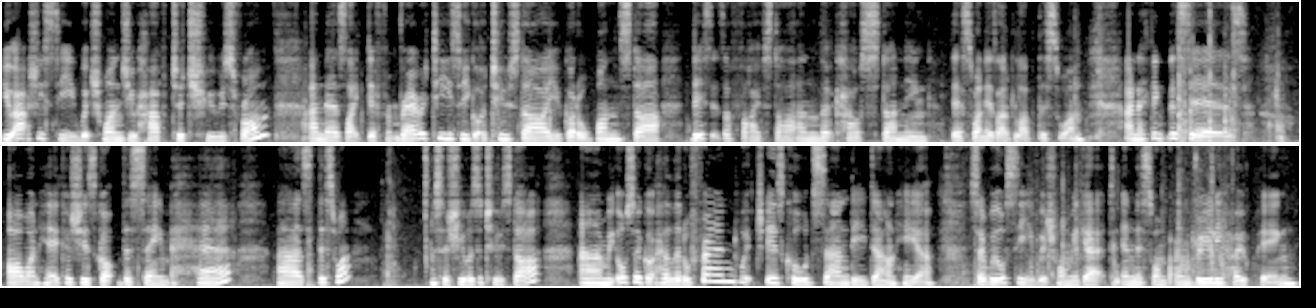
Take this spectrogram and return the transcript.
you actually see which ones you have to choose from. And there's like different rarities. So you've got a two star, you've got a one star, this is a five star and look how stunning. This one is. I'd love this one. And I think this is our one here because she's got the same hair as this one so she was a two star and we also got her little friend which is called Sandy down here. So we'll see which one we get in this one but I'm really hoping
